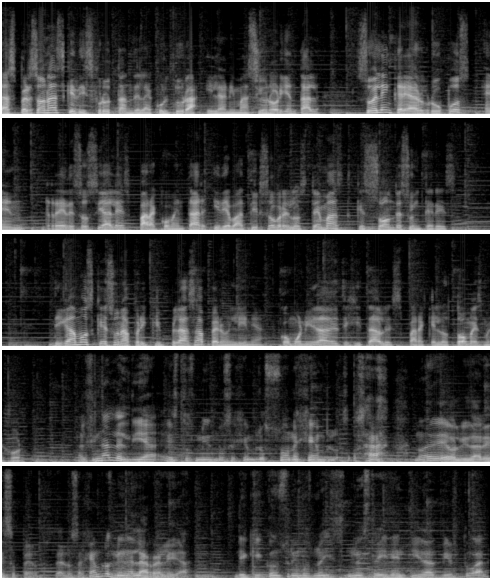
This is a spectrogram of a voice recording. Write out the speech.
Las personas que disfrutan de la cultura y la animación oriental suelen crear grupos en redes sociales para comentar y debatir sobre los temas que son de su interés. Digamos que es una friki plaza pero en línea, comunidades digitales para que lo tomes mejor. Al final del día, estos mismos ejemplos son ejemplos, o sea, no debe olvidar eso, pero de los ejemplos viene la realidad, de que construimos nuestra identidad virtual.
